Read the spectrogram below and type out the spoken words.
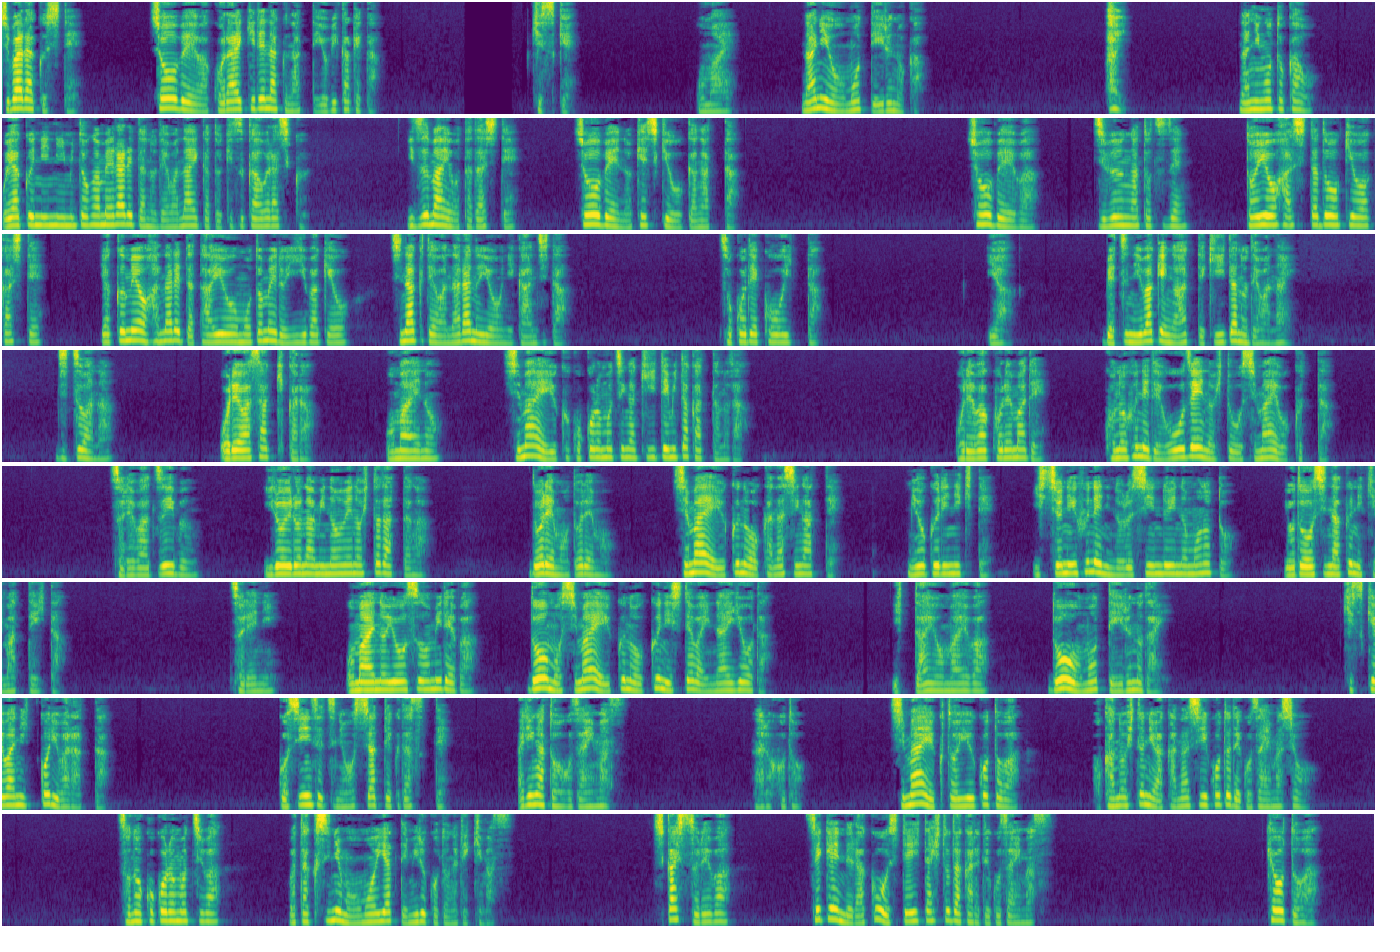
しばらくして、長兵衛はこらえきれなくなって呼びかけた。キスケ、お前、何を思っているのか。はい。何事かをお役人に認められたのではないかと気遣うらしく、居住まいを正して、長兵衛の景色を伺った。長兵衛は自分が突然問いを発した動機を明かして、役目を離れた対応を求める言い訳をしなくてはならぬように感じた。そこでこう言った。いや、別に訳があって聞いたのではない。実はな、俺はさっきから、お前の島へ行く心持ちが聞いてみたかったのだ。俺はこれまで、この船で大勢の人を島へ送った。それは随分、いろいろな身の上の人だったが、どれもどれも、島へ行くのを悲しがって、見送りに来て、一緒に船に乗る親類の者と、夜通し泣くに決まっていた。それに、お前の様子を見れば、どうも島へ行くのを苦にしてはいないようだ。一体お前は、どう思っているのだい？キスケはにっこり笑った。ご親切におっしゃってくだすって、ありがとうございます。なるほど。島へ行くということは、他の人には悲しいことでございましょう。その心持ちは、私にも思いやってみることができます。しかしそれは、世間で楽をしていた人だからでございます。京都は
